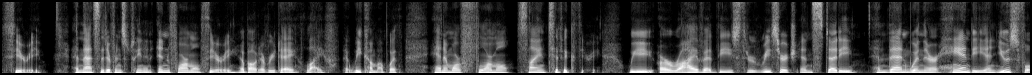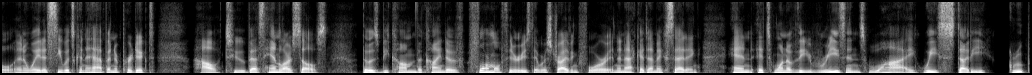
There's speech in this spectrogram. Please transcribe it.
theory. And that's the difference between an informal theory about everyday life that we come up with and a more formal scientific theory. We arrive at these through research and study. And then when they're handy and useful in a way to see what's going to happen and predict how to best handle ourselves, those become the kind of formal theories that we're striving for in an academic setting. And it's one of the reasons why we study group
